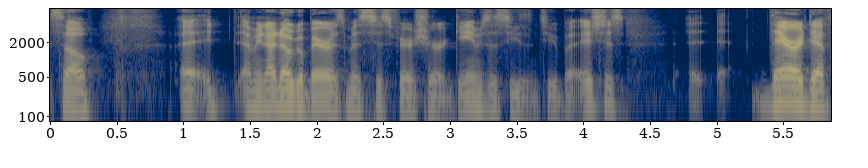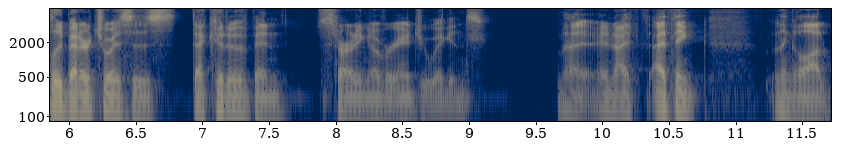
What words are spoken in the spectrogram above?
So, it, I mean, I know Gobert has missed his fair share of games this season too, but it's just uh, there are definitely better choices that could have been starting over Andrew Wiggins, Uh, and I I think I think a lot of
